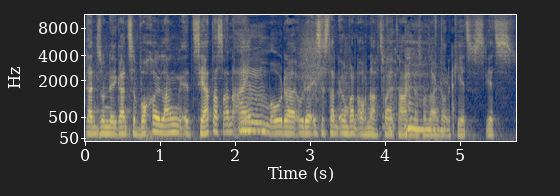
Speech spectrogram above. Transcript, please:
dann so eine ganze Woche lang, äh, zerrt das an einem? Mhm. Oder, oder ist es dann irgendwann auch nach zwei Tagen, dass man kann, okay, jetzt, jetzt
